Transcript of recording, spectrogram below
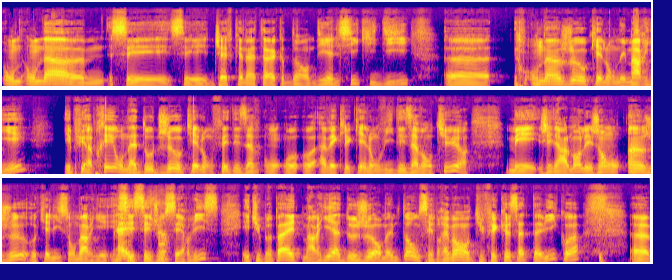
on, on a euh, c'est c'est Jeff Kanata dans DLC qui dit euh, on a un jeu auquel on est marié. Et puis après, on a d'autres jeux auxquels on fait des av- on- on- avec lesquels on vit des aventures, mais généralement les gens ont un jeu auquel ils sont mariés et Ouais, c'est ces jeux services. Et tu peux pas être marié à deux jeux en même temps c'est vraiment tu fais que ça de ta vie quoi. Euh,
